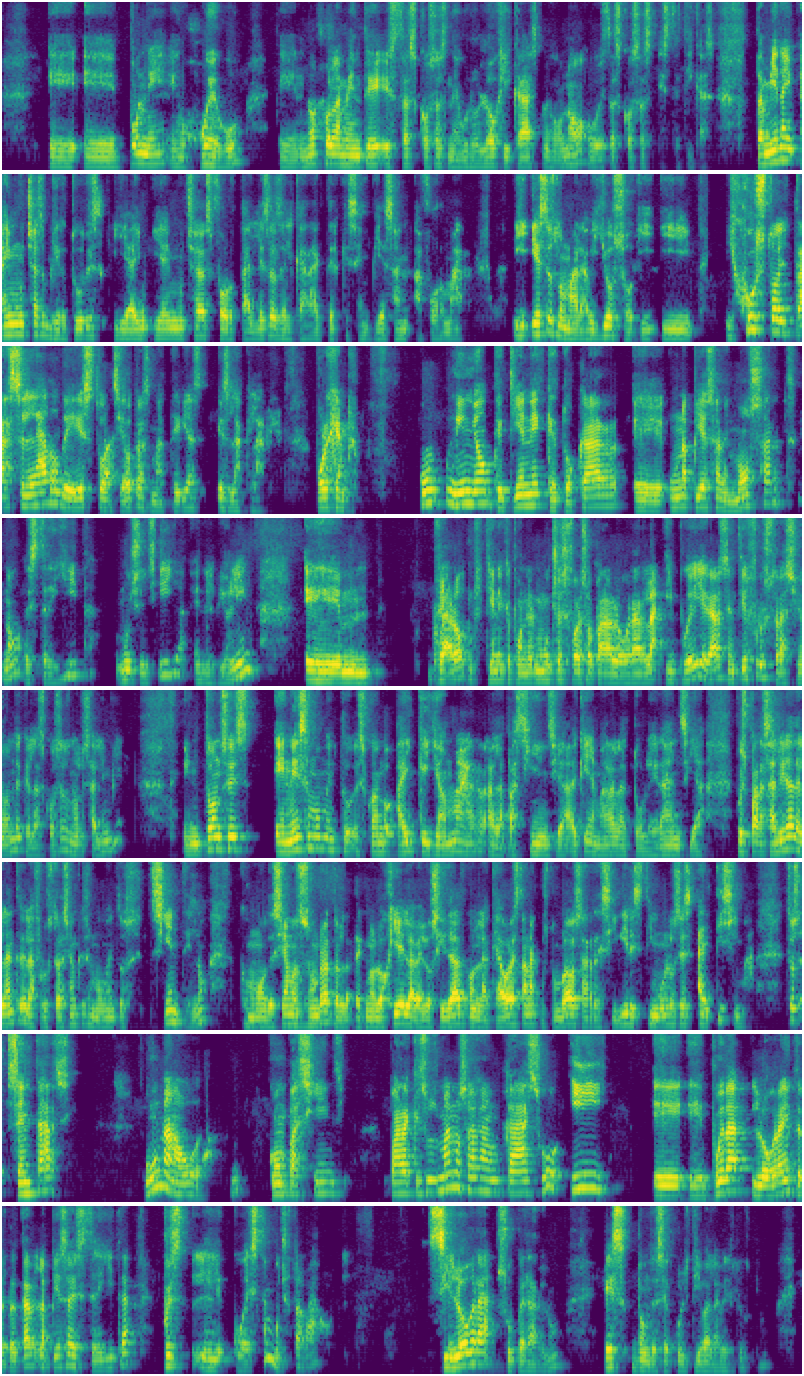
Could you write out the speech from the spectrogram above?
eh, pone en juego no solamente estas cosas neurológicas ¿no? o estas cosas estéticas. También hay, hay muchas virtudes y hay, y hay, muchas fortalezas del carácter que se empiezan a formar. Y, eso es lo maravilloso. Y, y justo el traslado de esto hacia otras materias es la clave. Por ejemplo, un niño que tiene que tocar eh, una pieza de Mozart, ¿no? Estrellita, muy sencilla, en el violín. Em, claro, tiene que poner mucho esfuerzo para lograrla y puede llegar a sentir frustración de que las cosas no le salen bien. Entonces, en ese momento es cuando hay que llamar a la paciencia, hay que llamar a la tolerancia, pues para salir adelante de la frustración que ese momento siente, ¿no? Como decíamos hace un rato, la tecnología y la velocidad con la que ahora están acostumbrados a recibir estímulos es altísima. Entonces, sentarse, una hora, con paciencia, para que sus manos hagan caso y eh, eh, pueda lograr interpretar la pieza de estrellita, pues le cuesta mucho trabajo. Si logra superarlo, es donde se cultiva la virtud.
